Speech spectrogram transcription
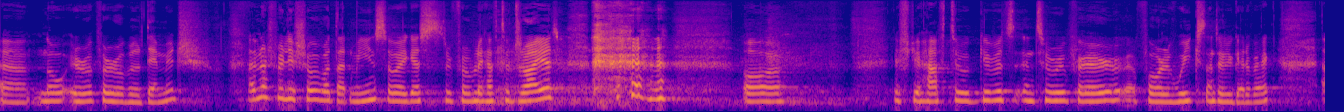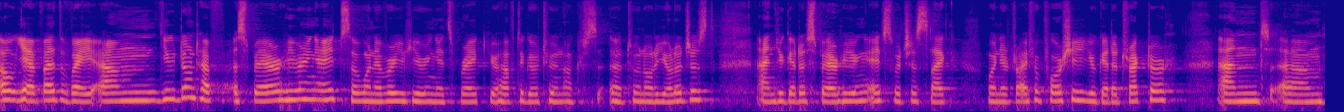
uh, no irreparable damage. I'm not really sure what that means, so I guess you probably have to dry it. or if you have to give it into repair for weeks until you get it back. Oh yeah, by the way, um, you don't have a spare hearing aid, so whenever your hearing aids break, you have to go to an, uh, to an audiologist, and you get a spare hearing aid, which is like when you drive a Porsche, you get a tractor, and um,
